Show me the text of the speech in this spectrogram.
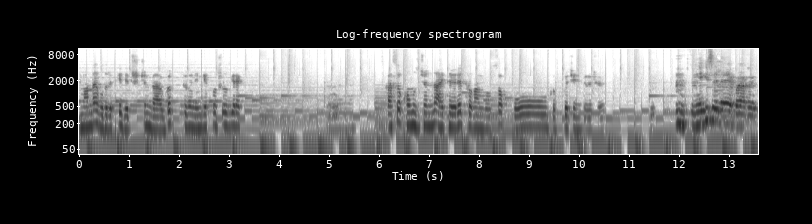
эми андай кудуретке жетиш үчүн дагы көптөгөн эмгек кылышыбыз керек. Кыскасы комуз жөнүндө айта бере турган болсок бул көпкө чейин сүйлөшөбүз негизи эле баягы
